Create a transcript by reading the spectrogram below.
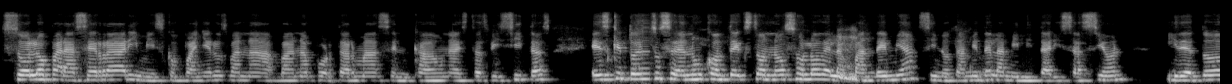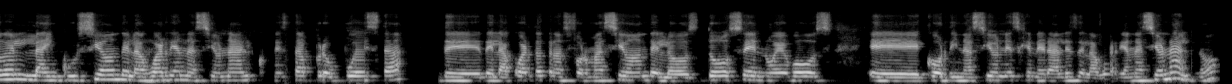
solo para cerrar, y mis compañeros van a, van a aportar más en cada una de estas visitas, es que todo esto se da en un contexto no solo de la pandemia, sino también de la militarización y de toda la incursión de la Guardia Nacional con esta propuesta de, la cuarta transformación, de los 12 nuevos eh, coordinaciones generales de la Guardia Nacional, ¿no?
